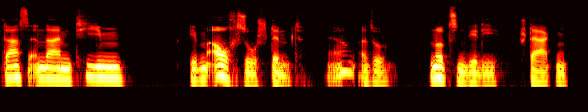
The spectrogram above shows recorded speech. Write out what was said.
das in deinem Team eben auch so stimmt. Ja, also nutzen wir die Stärken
